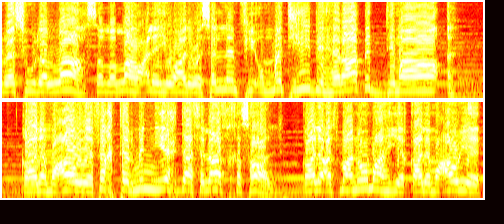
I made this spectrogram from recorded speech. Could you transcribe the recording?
رسول الله صلى الله عليه وآله وسلم في أمته بهراق الدماء. قال معاوية فاختر مني إحدى ثلاث خصال. قال عثمان وما هي؟ قال معاوية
